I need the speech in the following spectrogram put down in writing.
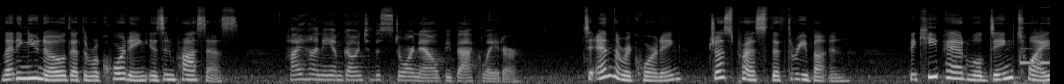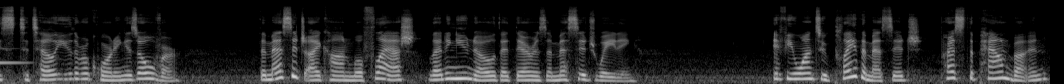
letting you know that the recording is in process. Hi, honey, I'm going to the store now. I'll be back later. To end the recording, just press the 3 button. The keypad will ding twice to tell you the recording is over. The message icon will flash, letting you know that there is a message waiting. If you want to play the message, press the pound button,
